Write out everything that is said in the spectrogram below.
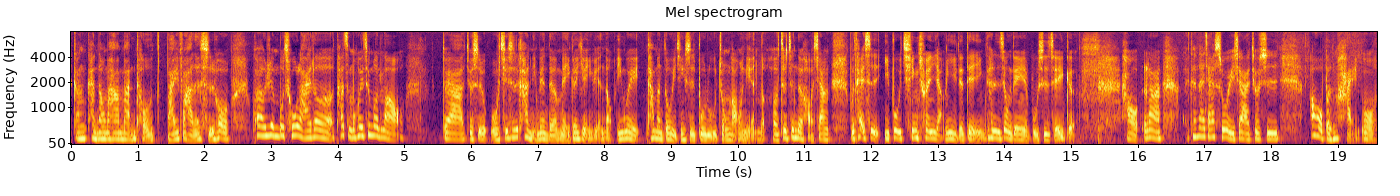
刚看到他满头白发的时候，快要认不出来了。他怎么会这么老？对啊，就是我其实看里面的每一个演员哦，因为他们都已经是步入中老年了哦，这真的好像不太是一部青春洋溢的电影。但是重点也不是这个。好，那跟大家说一下，就是奥本海默，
